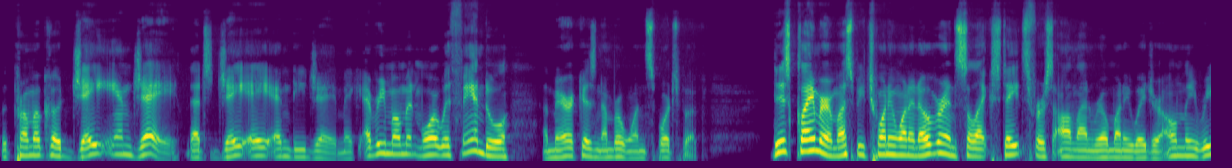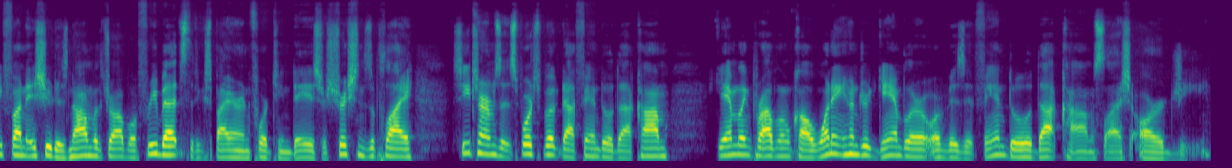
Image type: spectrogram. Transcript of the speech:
with promo code JandJ. That's J A N D J. Make every moment more with FanDuel, America's number one sportsbook. Disclaimer must be 21 and over in select states. First online real money wager only. Refund issued as non withdrawable free bets that expire in 14 days. Restrictions apply. See terms at sportsbook.fanduel.com. Gambling problem, call 1 800 Gambler or visit fanduel.com slash RG.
